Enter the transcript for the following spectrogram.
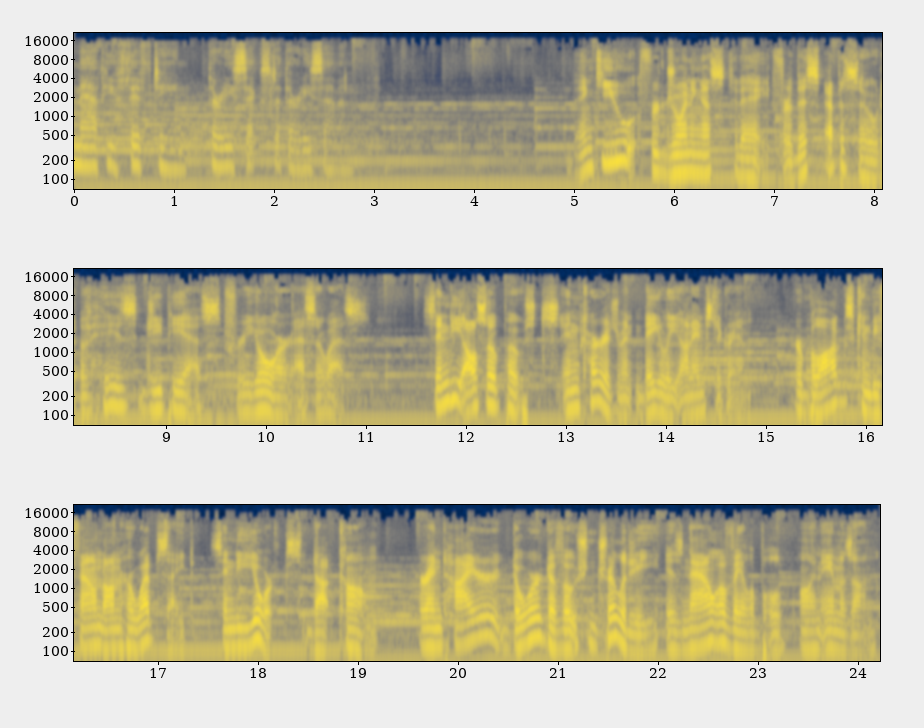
Matthew 15, 36 to 37. Thank you for joining us today for this episode of His GPS for Your SOS. Cindy also posts encouragement daily on Instagram. Her blogs can be found on her website, cindyyorks.com. Her entire Door Devotion trilogy is now available on Amazon.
